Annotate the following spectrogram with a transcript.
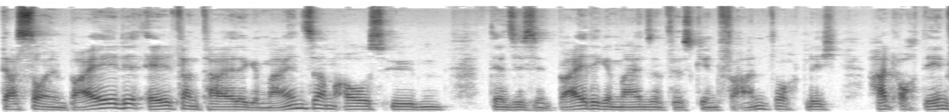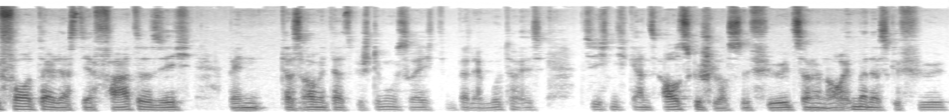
das sollen beide Elternteile gemeinsam ausüben, denn sie sind beide gemeinsam fürs Kind verantwortlich. Hat auch den Vorteil, dass der Vater sich, wenn das Aufenthaltsbestimmungsrecht bei der Mutter ist, sich nicht ganz ausgeschlossen fühlt, sondern auch immer das Gefühl,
